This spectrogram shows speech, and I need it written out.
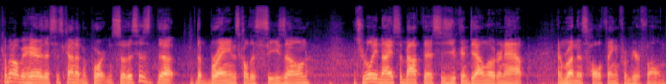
Coming over here, this is kind of important. So this is the, the brain, it's called a C-Zone. What's really nice about this is you can download an app and run this whole thing from your phone.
